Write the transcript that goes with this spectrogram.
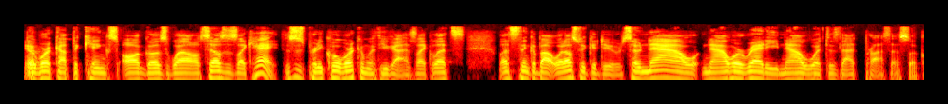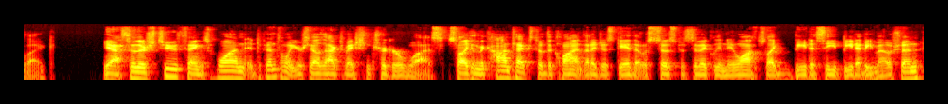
yep. they work out the kinks, all goes well. Sales is like, "Hey, this is pretty cool working with you guys. Like let's let's think about what else we could do." So now now we're ready. Now what does that process look like? Yeah, so there's two things. One, it depends on what your sales activation trigger was. So, like in the context of the client that I just gave that was so specifically nuanced, like B2C, B2B motion,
